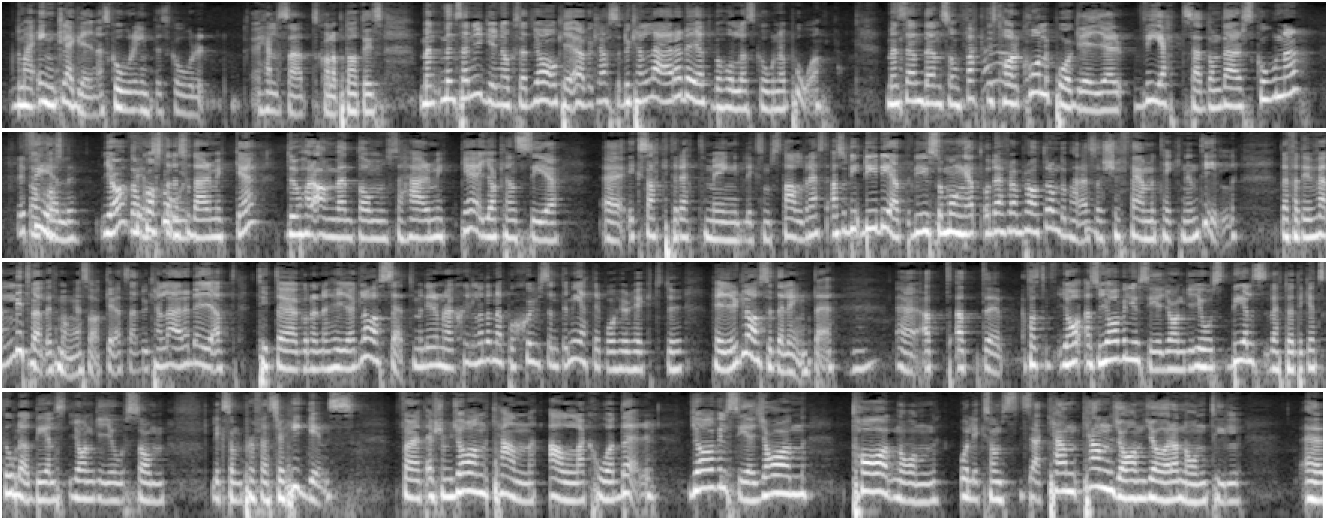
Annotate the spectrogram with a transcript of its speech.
de här enkla grejerna, skor, inte skor, hälsa, skala potatis. Men, men sen är ju grejen också att ja, okej, överklass, du kan lära dig att behålla skorna på. Men sen den som faktiskt har koll på grejer vet så att de där skorna, det är fel. Kost, ja, de fel kostade skor. så där mycket. Du har använt dem så här mycket. Jag kan se eh, exakt rätt mängd liksom stallrest. Alltså det, det är ju det att det är så många, och därför han pratar om de här alltså 25 tecknen till. Därför att det är väldigt, väldigt många saker. Att så här, du kan lära dig att titta i ögonen och höja glaset, men det är de här skillnaderna på 7 centimeter på hur högt du höjer glaset eller inte. Eh, att, att, eh, fast jag, alltså jag vill ju se Jan Guillous, dels vett och etikettskola och dels Jan Guillou som liksom professor Higgins. För att eftersom Jan kan alla koder. Jag vill se Jan ta någon och liksom, kan, kan Jan göra någon till eh,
